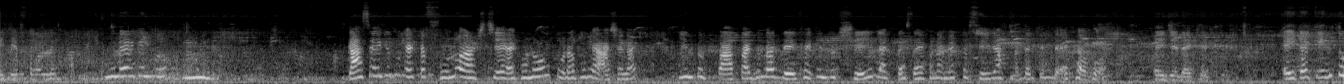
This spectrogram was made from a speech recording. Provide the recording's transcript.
এই যে ফল ফুলের কিন্তু উম, গাছে কিন্তু একটা ফুলও আসছে এখনও পুরোপুরি আসে না কিন্তু পাতাগুলো দেখে কিন্তু সেই লাগতেছে। এখন আমি একটা সেই আপনাদেরকে দেখাবো। এই যে দেখে এইটা কিন্তু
